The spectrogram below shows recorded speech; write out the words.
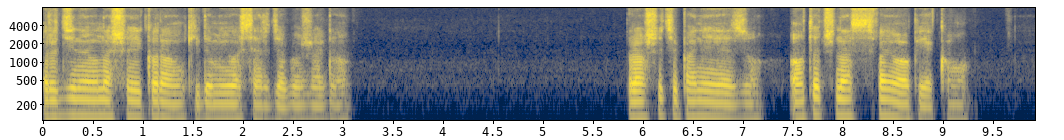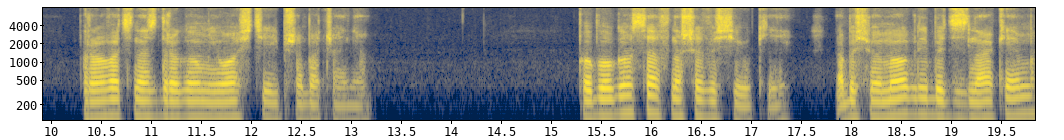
rodzinę naszej koronki do miłosierdzia Bożego. Proszę Cię, Panie Jezu, otocz nas swoją opieką. Prowadź nas drogą miłości i przebaczenia. Pobłogosław nasze wysiłki, abyśmy mogli być znakiem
